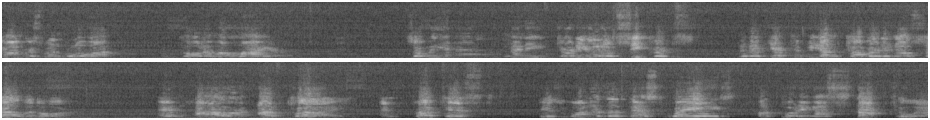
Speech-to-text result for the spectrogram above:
congressmen blew up and called him a liar. So we have many dirty little secrets that have yet to be uncovered in El Salvador. And our outcry and protest is one of the best ways of putting a stop to it.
